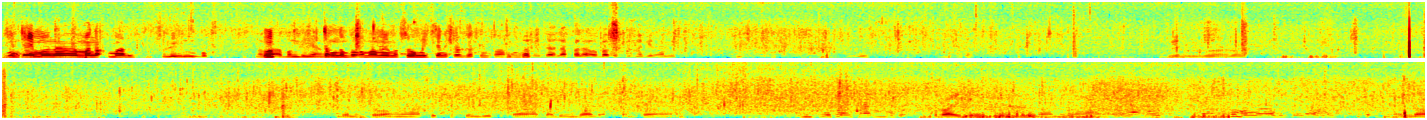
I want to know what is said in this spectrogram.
Hintay mo na manakmal. Mo po Nag-aabang din yan Utang na baka mamaya masungit yan, ikagatin pa ako. Dala pala o bakit naginamit? Ang mga ano. Ganito ang uh, sitwasyon dito sa Balingala pagka Friday ang dami na Wala,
